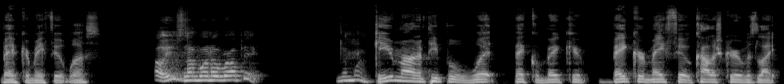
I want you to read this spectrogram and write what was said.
Baker Mayfield was? Oh, he was number one overall pick. Number one. Can you remind the people what Baker Baker Baker Mayfield college career was like?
